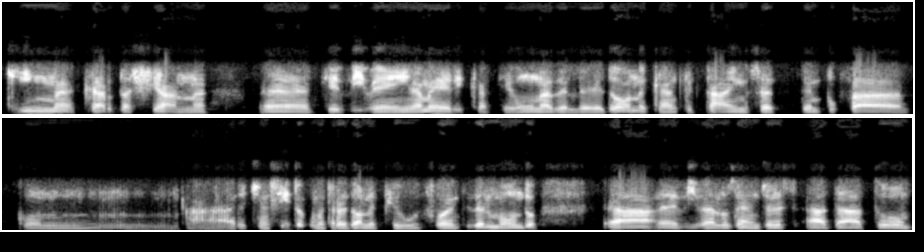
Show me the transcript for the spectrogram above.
Kim Kardashian, eh, che vive in America, che è una delle donne che anche Times tempo fa con, ha recensito come tra le donne più influenti del mondo, ha, eh, vive a Los Angeles, ha dato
